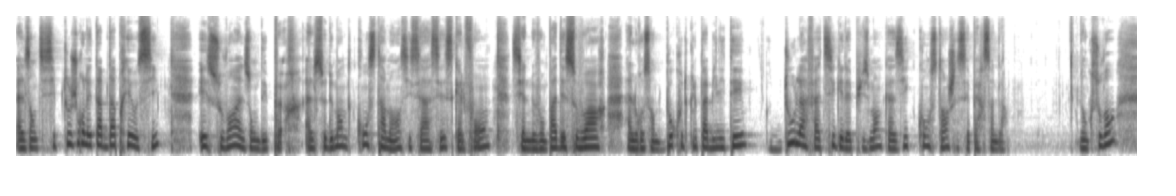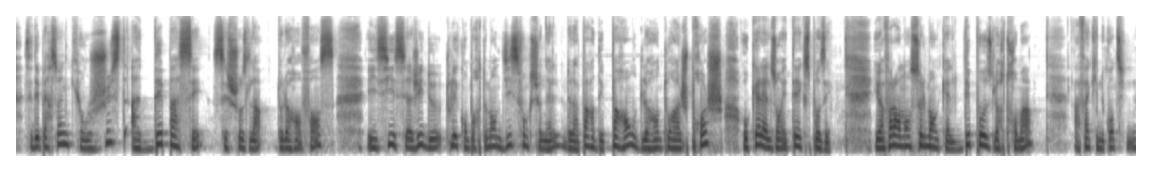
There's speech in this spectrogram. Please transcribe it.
Elles anticipent toujours l'étape d'après aussi, et souvent elles ont des peurs. Elles se demandent constamment si c'est assez ce qu'elles font, si elles ne vont pas décevoir. Elles ressentent beaucoup de culpabilité, d'où la fatigue et l'épuisement quasi constant chez ces personnes-là. Donc souvent, c'est des personnes qui ont juste à dépasser ces choses-là de leur enfance. Et ici, il s'agit de tous les comportements dysfonctionnels de la part des parents ou de leur entourage proche auxquels elles ont été exposées. Il va falloir non seulement qu'elles déposent leur trauma, afin qu'ils ne, continuent,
